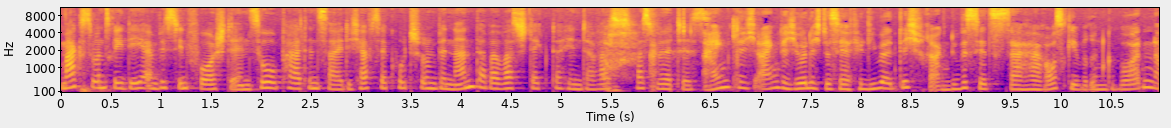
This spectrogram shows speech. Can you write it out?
Magst du unsere Idee ein bisschen vorstellen? So Part Inside. Ich habe es ja kurz schon benannt, aber was steckt dahinter? Was, Ach, was wird es? Eigentlich, eigentlich würde ich das ja viel lieber dich fragen. Du bist jetzt da Herausgeberin geworden, äh,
